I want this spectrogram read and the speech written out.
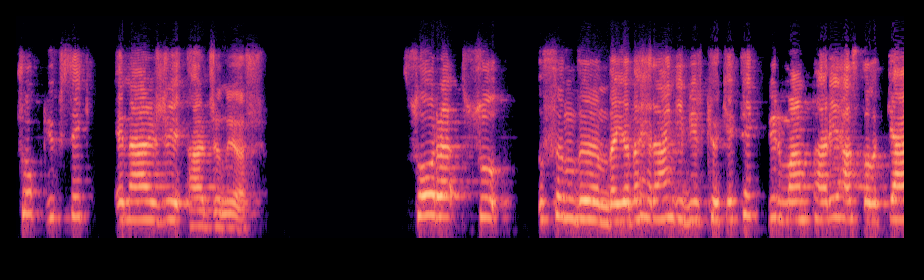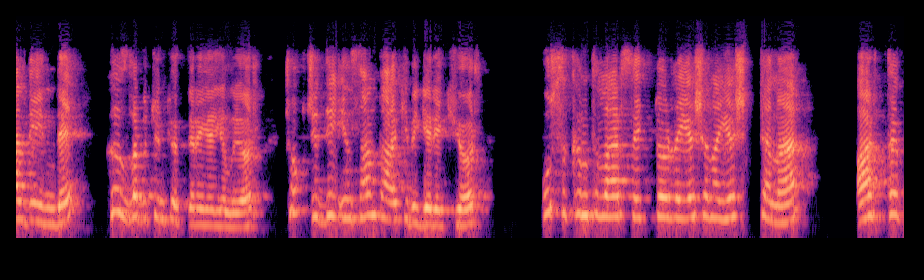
çok yüksek enerji harcanıyor. Sonra su ısındığında ya da herhangi bir köke tek bir mantari hastalık geldiğinde hızla bütün köklere yayılıyor. Çok ciddi insan takibi gerekiyor. Bu sıkıntılar sektörde yaşana yaşana artık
